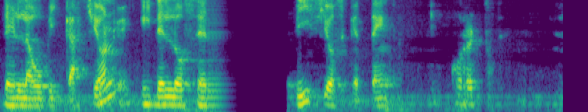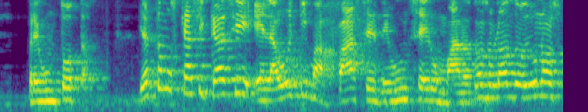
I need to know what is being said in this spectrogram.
de la ubicación y de los servicios que tenga. Correcto. Preguntota. Ya estamos casi, casi en la última fase de un ser humano. Estamos hablando de unos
